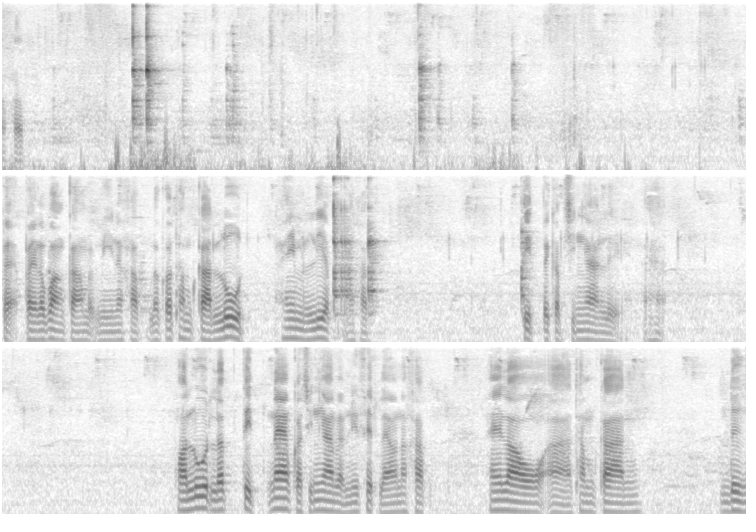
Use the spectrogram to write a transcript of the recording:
นะครับ แปะไประหว่างกลางแบบนี้นะครับ แล้วก็ทำการรูดให้มันเรียบนะครับ ติดไปกับชิ้นงานเลยนะฮะพอรูดแล้วติดแนบกับชิ้นงานแบบนี้เสร็จแล้วนะครับ ให้เราาทำการดึง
